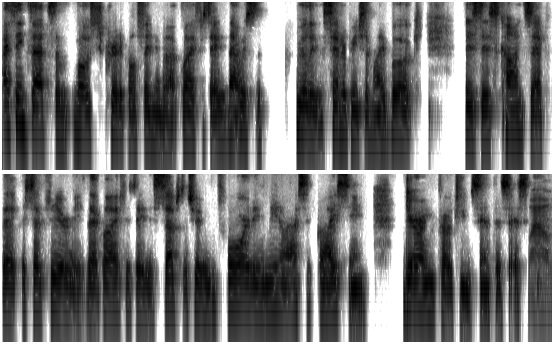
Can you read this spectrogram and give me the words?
I think that's the most critical thing about glyphosate. And that was the, really the centerpiece of my book is this concept that it's a theory that glyphosate is substituting for the amino acid glycine during protein synthesis. Wow.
